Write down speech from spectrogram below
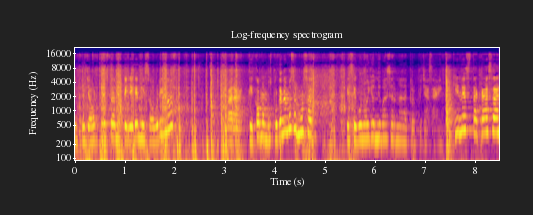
Y pues ya ahorita estoy esperando que lleguen mis sobrinos para que comamos, porque no hemos almorzado que según hoy yo no iba a hacer nada, pero pues ya saben. Aquí en esta casa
